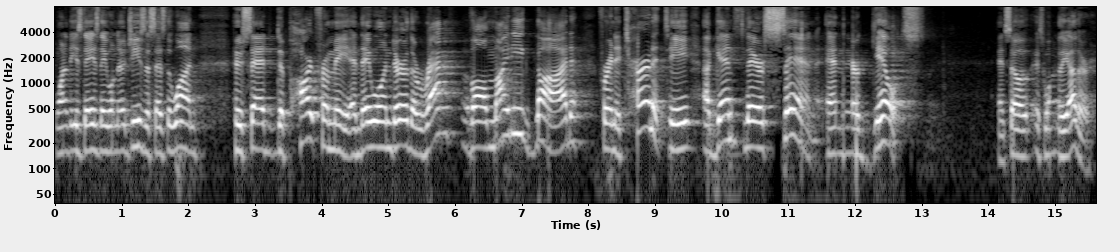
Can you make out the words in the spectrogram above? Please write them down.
One of these days they will know Jesus as the one who said, Depart from me, and they will endure the wrath of Almighty God for an eternity against their sin and their guilt. And so it's one or the other.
